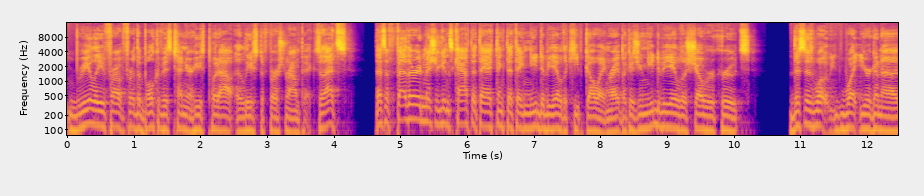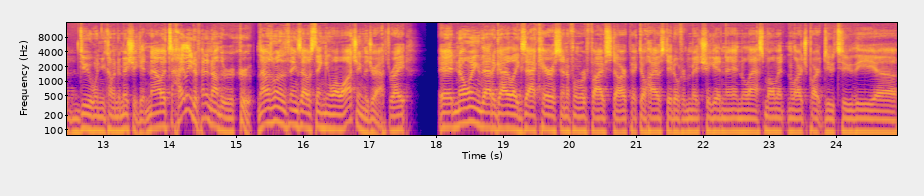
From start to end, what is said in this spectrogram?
really, for for the bulk of his tenure, he's put out at least a first round pick. So that's that's a feather in Michigan's cap that they I think that they need to be able to keep going, right? Because you need to be able to show recruits this is what what you're gonna do when you come to Michigan. Now it's highly dependent on the recruit. That was one of the things I was thinking while watching the draft, right? And knowing that a guy like Zach Harrison, a former five star, picked Ohio State over Michigan in the last moment, in large part due to the uh,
